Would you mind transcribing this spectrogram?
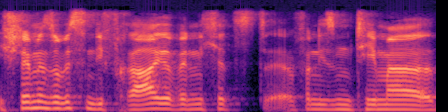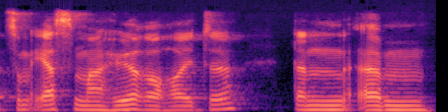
Ich stelle mir so ein bisschen die Frage, wenn ich jetzt äh, von diesem Thema zum ersten Mal höre heute, dann ähm,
